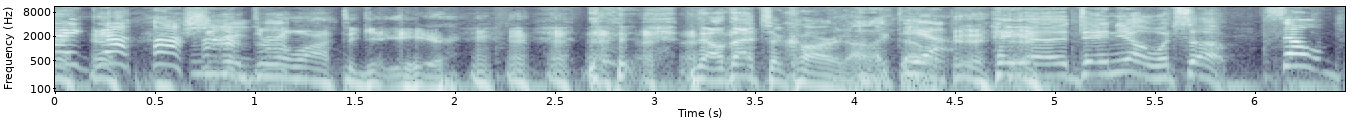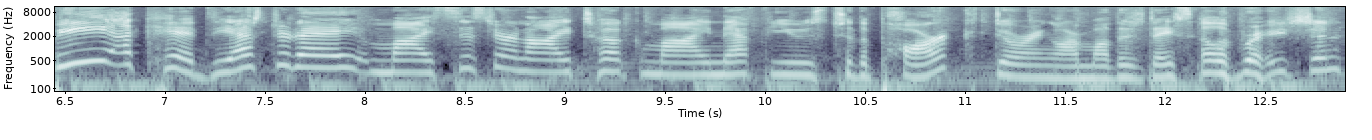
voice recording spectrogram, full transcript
my god! She went through a lot to get you here. Now that's a card. I like that Yeah. one. Hey, uh, Danielle, what's up? So, be a kid. Yesterday, my sister and I took my nephews to the park during our Mother's Day celebration,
